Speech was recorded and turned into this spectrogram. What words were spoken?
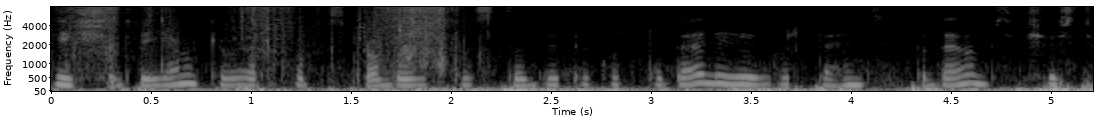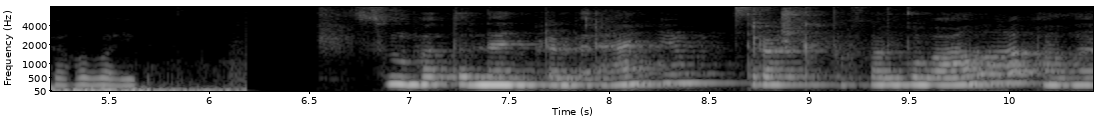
І ще дві ямки вирішила спробувати посадити куртаделі і гортензію. Подивимося, що з цього вийде. Субота день прибирання, трошки пофарбувала, але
